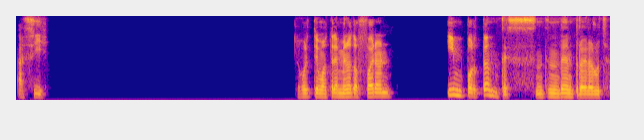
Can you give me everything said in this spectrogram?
Así. Los últimos tres minutos fueron importantes dentro de la lucha.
